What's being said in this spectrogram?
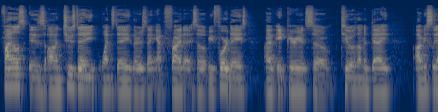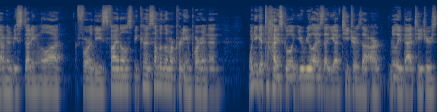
finals is on Tuesday, Wednesday, Thursday, and Friday. So it'll be four days. I have eight periods, so two of them a day. Obviously, I'm going to be studying a lot for these finals because some of them are pretty important. And when you get to high school, you realize that you have teachers that are really bad teachers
